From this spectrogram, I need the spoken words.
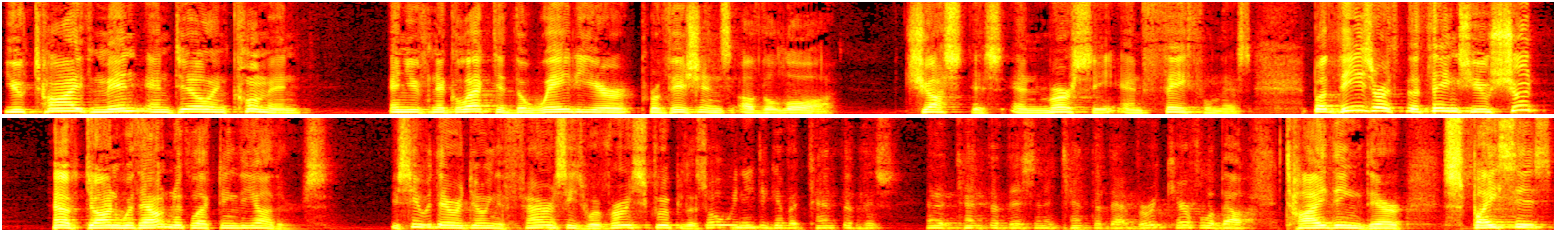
You tithe mint and dill and cumin, and you've neglected the weightier provisions of the law justice and mercy and faithfulness. But these are the things you should have done without neglecting the others. You see what they were doing? The Pharisees were very scrupulous. Oh, we need to give a tenth of this and a tenth of this and a tenth of that. Very careful about tithing their spices.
